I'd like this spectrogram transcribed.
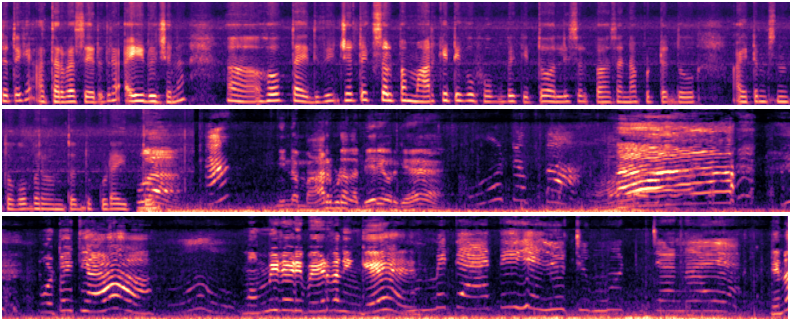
ಜೊತೆಗೆ ಆ ಅಥರ್ವ ಸೇರಿದ್ರೆ ಐದು ಜನ ಹೋಗ್ತಾ ಇದ್ವಿ ಜೊತೆಗೆ ಸ್ವಲ್ಪ ಮಾರ್ಕೆಟಿಗೂ ಹೋಗಬೇಕಿತ್ತು. ಅಲ್ಲಿ ಸ್ವಲ್ಪ ಸಣ್ಣ ಪುಟ್ಟದ್ದು ಐಟಮ್ಸ್ನ ತೊಗೊಬರೋ ಅಂಥದ್ದು ಕೂಡ ಇತ್ತು. ನಿನ್ನ ಮಾರ್ಬಿಡದ ಬೇರೆಯವ್ರಿಗೆ? ಮಮ್ಮಿ ಡ್ಯಾಡಿ ಬೇಡವಾ ನಿಂಗೆ? ಏನ?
